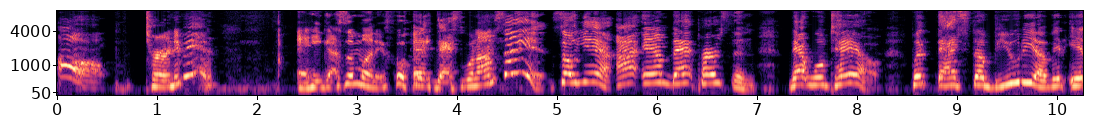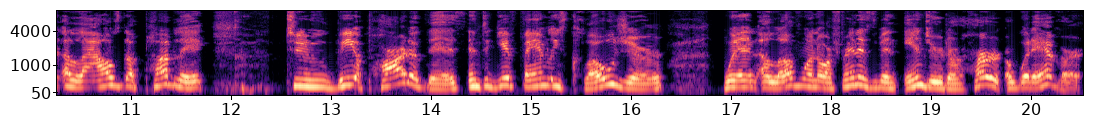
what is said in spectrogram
Oh, turn him in. And he got some money for And it. that's what I'm saying. So yeah, I am that person that will tell. But that's the beauty of it. It allows the public to be a part of this and to give families closure when a loved one or a friend has been injured or hurt or whatever.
